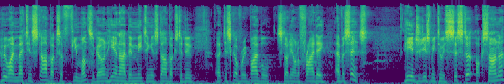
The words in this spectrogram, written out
who I met in Starbucks a few months ago, and he and I have been meeting in Starbucks to do a Discovery Bible study on a Friday ever since. He introduced me to his sister, Oksana,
